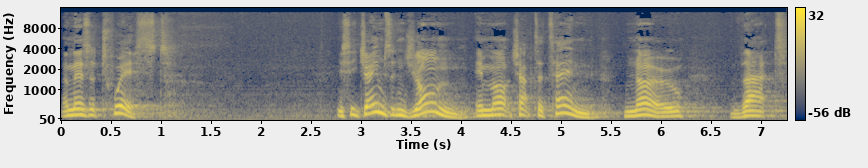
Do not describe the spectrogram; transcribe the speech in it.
And there's a twist. You see, James and John in Mark chapter 10 know that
